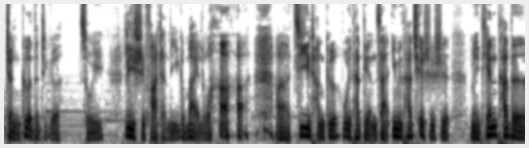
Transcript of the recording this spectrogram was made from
整个的这个所谓历史发展的一个脉络，哈哈 啊！记忆长歌为他点赞，因为他确实是每天他的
